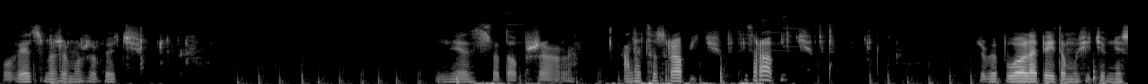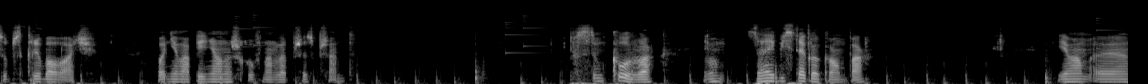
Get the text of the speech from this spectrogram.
Powiedzmy, że może być. Nie jest za dobrze, ale... Ale co zrobić? Co zrobić? Żeby było lepiej, to musicie mnie subskrybować. Bo nie ma pieniążków na lepszy sprzęt. Poza tym, kurwa, ja mam zajebistego kompa. Ja mam e,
